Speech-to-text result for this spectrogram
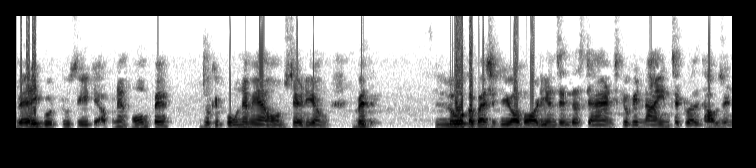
very good to see कि अपने होम पे, जो कि पुणे में है home stadium with low capacity of audience in the stand क्योंकि नाइन से ट्वेल्व थाउज़ेंड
